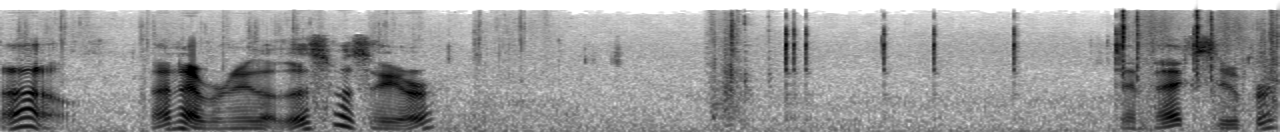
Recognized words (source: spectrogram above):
Oh. I never knew that this was here. Impact Super.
